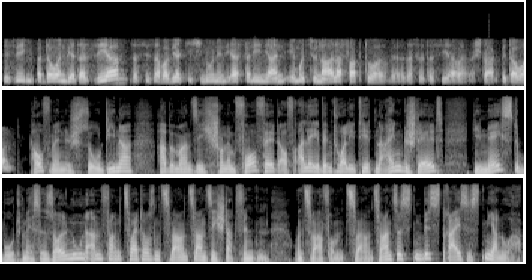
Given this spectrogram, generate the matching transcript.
Deswegen bedauern wir das sehr. Das ist aber wirklich nun in erster Linie ein emotionaler Faktor, dass wir das sehr stark bedauern. Kaufmännisch, so Diener, habe man sich schon im Vorfeld auf alle Eventualitäten eingestellt. Die nächste Bootmesse soll nun Anfang 2022 stattfinden. Und zwar vom 22. bis 30. Januar.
